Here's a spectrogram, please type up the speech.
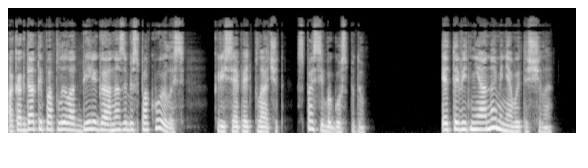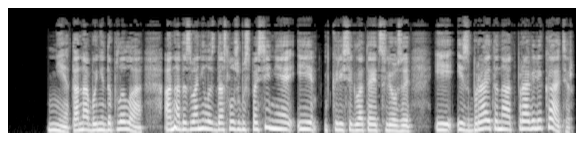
А когда ты поплыл от берега, она забеспокоилась. Криси опять плачет. «Спасибо Господу». «Это ведь не она меня вытащила?» Нет, она бы не доплыла. Она дозвонилась до службы спасения и... Криси глотает слезы. И из Брайтона отправили катер.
